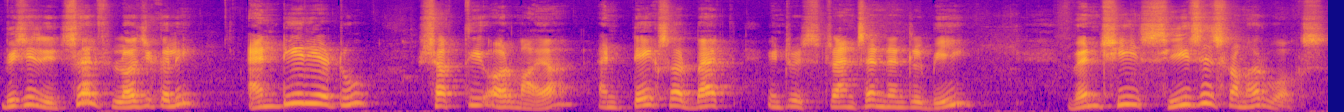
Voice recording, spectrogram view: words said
which is itself logically anterior to Shakti or Maya and takes her back into its transcendental being when she ceases from her works.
